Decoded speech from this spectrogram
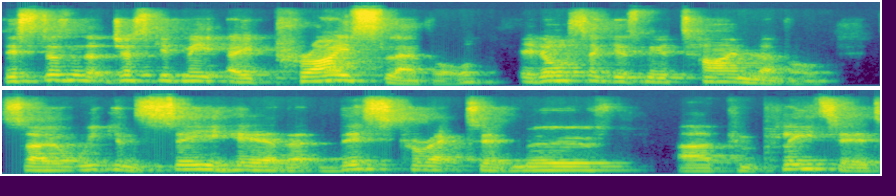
this doesn't just give me a price level, it also gives me a time level. So we can see here that this corrective move uh, completed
